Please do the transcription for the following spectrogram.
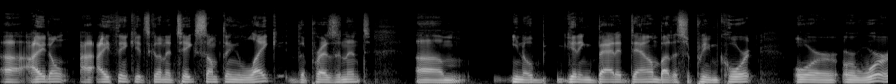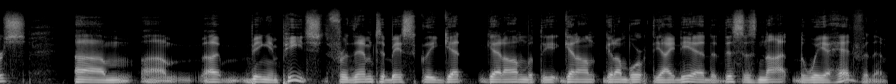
uh, I don't. I think it's going to take something like the president, um, you know, getting batted down by the Supreme Court, or or worse, um, um, uh, being impeached for them to basically get get on with the get on get on board with the idea that this is not the way ahead for them.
